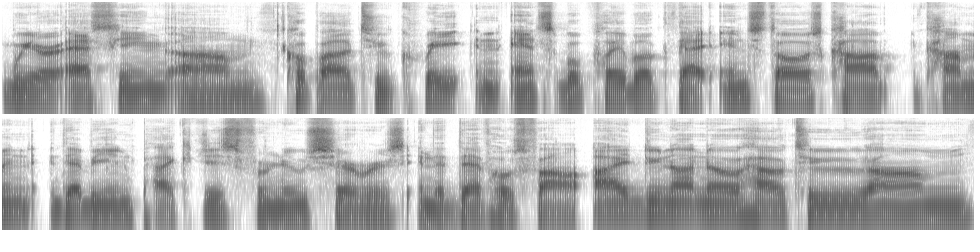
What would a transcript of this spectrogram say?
we are asking um, Copilot to create an Ansible playbook that installs co common Debian packages for new servers in the dev host file. I do not know how to, um,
